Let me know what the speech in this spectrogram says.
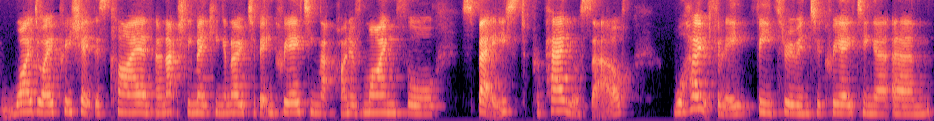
why do I appreciate this client and actually making a note of it and creating that kind of mindful space to prepare yourself will hopefully feed through into creating a, um,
